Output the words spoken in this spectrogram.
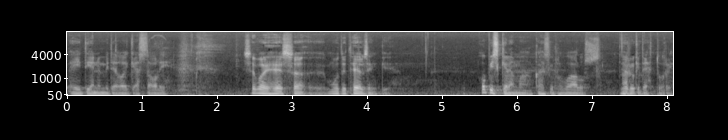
ei tiennyt, miten oikeassa oli. Se vaiheessa muutit Helsinkiin? Opiskelemaan 80-luvun alussa, arkkitehtuuri.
